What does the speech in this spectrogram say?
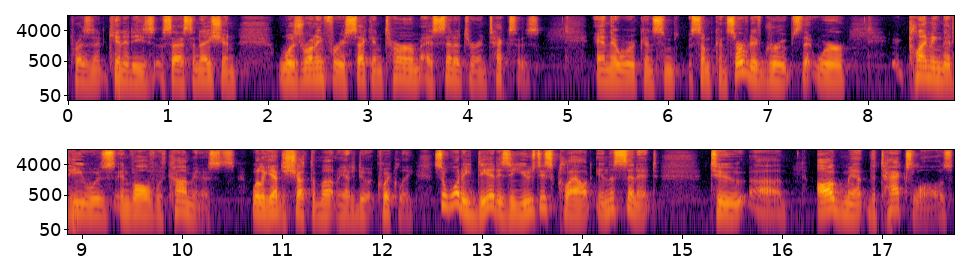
President Kennedy's assassination, was running for his second term as senator in Texas. And there were some, some conservative groups that were claiming that he was involved with communists. Well, he had to shut them up and he had to do it quickly. So, what he did is he used his clout in the Senate to uh, augment the tax laws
